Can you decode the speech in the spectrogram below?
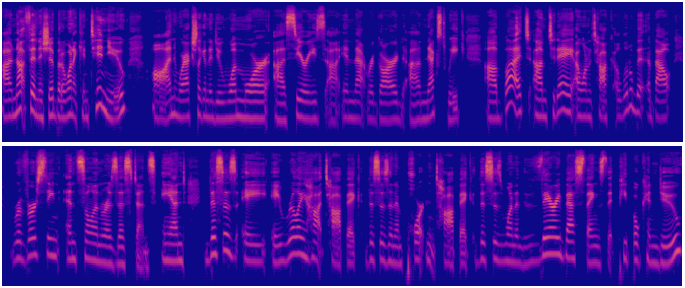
uh, not finish it, but I want to continue on. We're actually going to do one more uh, series uh, in that regard uh, next week. Uh, but um, today I want to talk a little bit about reversing insulin resistance. And this is a, a really hot topic. This is an important topic. This is one of the very best things that people can do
